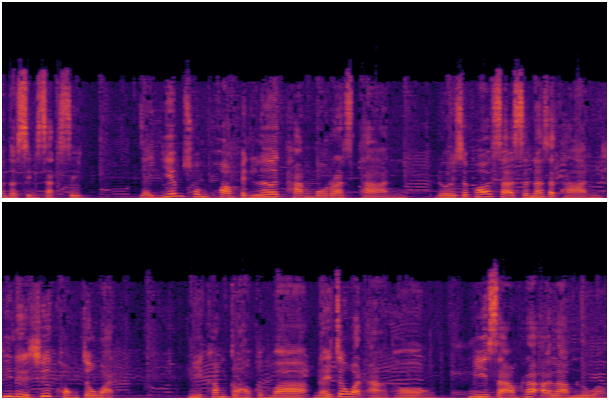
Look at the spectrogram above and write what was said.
รต่อสิ่งศักดิ์สิทธิ์ และเยี่ยมชมความเป็นเลิศทางโบราณสถาน โดยเฉพาะศาสนสถานที่ลือชื่อของจังหวัด มีคำกล่าวกันว่า ในจังหวัดอ่างทอง มีสามพระอารามหลวง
